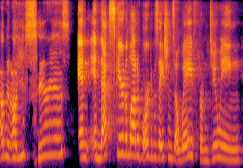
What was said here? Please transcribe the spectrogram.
I mean, are you serious? And and that scared a lot of organizations away from doing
